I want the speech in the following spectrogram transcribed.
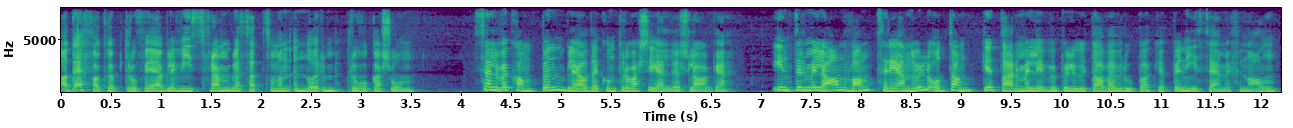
At FA-cuptrofeet ble vist frem, ble sett som en enorm provokasjon. Selve kampen ble av det kontroversielle slaget. Inter Milan vant 3-0 og danket dermed Liverpool ut av Europacupen i semifinalen.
